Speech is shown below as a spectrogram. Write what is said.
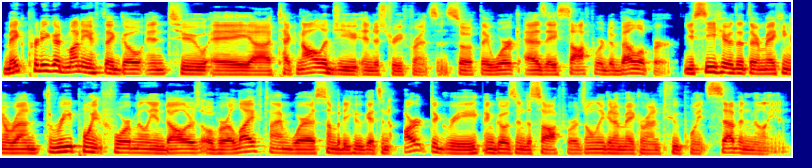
make pretty good money if they go into a uh, technology industry, for instance. So if they work as a software developer, you see here that they're making around $3.4 million over a lifetime, whereas somebody who gets an art degree and goes into software is only going to make around 2.7 million.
